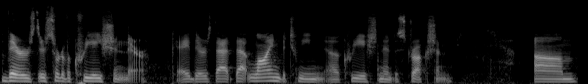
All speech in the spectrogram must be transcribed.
there's there's sort of a creation there. Okay, there's that that line between uh, creation and destruction. Um,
